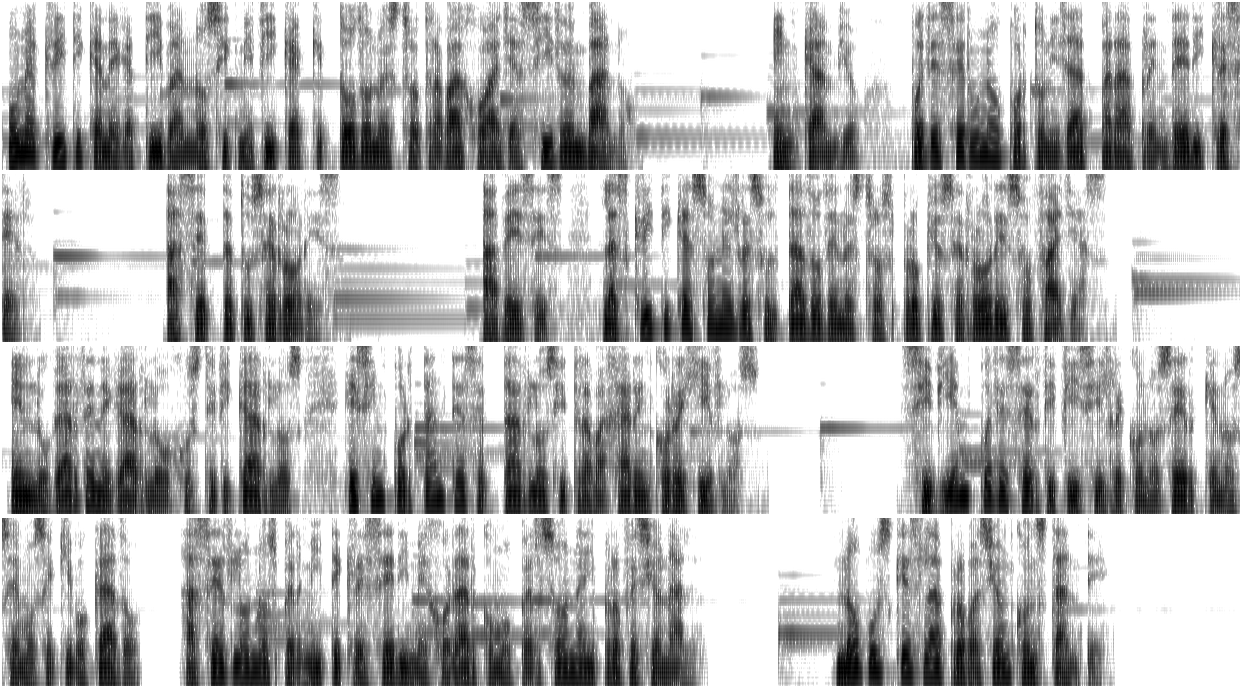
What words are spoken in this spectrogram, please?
Una crítica negativa no significa que todo nuestro trabajo haya sido en vano. En cambio, puede ser una oportunidad para aprender y crecer. Acepta tus errores. A veces, las críticas son el resultado de nuestros propios errores o fallas. En lugar de negarlo o justificarlos, es importante aceptarlos y trabajar en corregirlos. Si bien puede ser difícil reconocer que nos hemos equivocado, Hacerlo nos permite crecer y mejorar como persona y profesional. No busques la aprobación constante.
